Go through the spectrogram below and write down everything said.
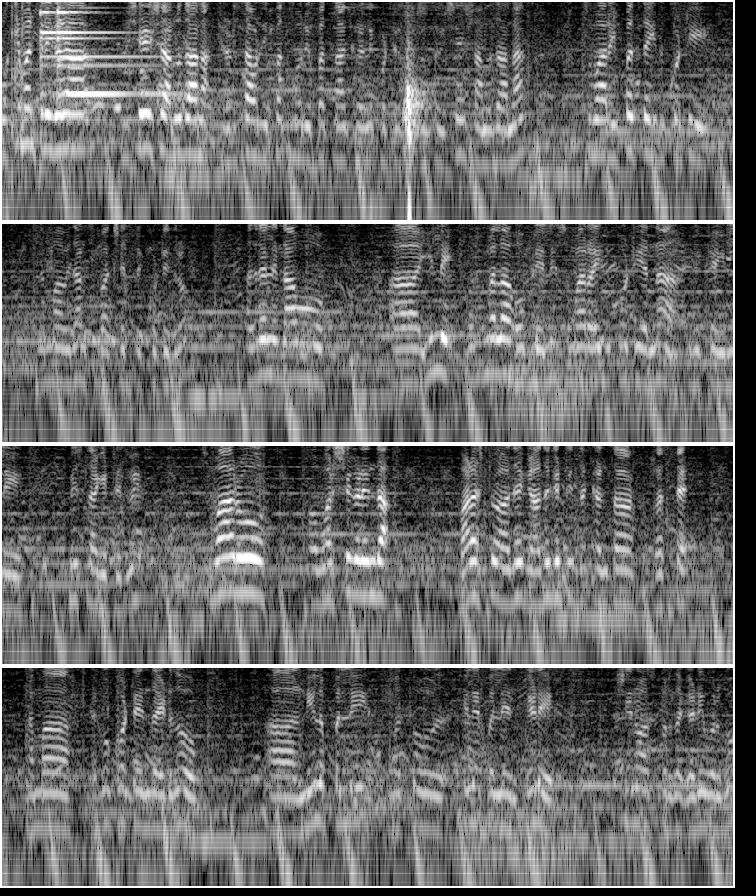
ಮುಖ್ಯಮಂತ್ರಿಗಳ ವಿಶೇಷ ಅನುದಾನ, ಎರಡು ಸಾವಿರದ ಇಪ್ಪತ್ತ್ಮೂರು ಇಪ್ಪತ್ತ್ನಾಲ್ಕರಲ್ಲಿ ಕೊಟ್ಟಿರ್ತಕ್ಕಂಥ ವಿಶೇಷ ಅನುದಾನ ಸುಮಾರು ಇಪ್ಪತ್ತೈದು ಕೋಟಿ ನಮ್ಮ ವಿಧಾನಸಭಾ ಕ್ಷೇತ್ರಕ್ಕೆ ಕೊಟ್ಟಿದ್ದರು ಅದರಲ್ಲಿ ನಾವು ಇಲ್ಲಿ ನಿರ್ಮಲ ಹೋಬಳಿಯಲ್ಲಿ ಸುಮಾರು ಐದು ಕೋಟಿಯನ್ನು ಇದಕ್ಕೆ ಇಲ್ಲಿ ಮೀಸಲಾಗಿಟ್ಟಿದ್ವಿ. ಸುಮಾರು ವರ್ಷಗಳಿಂದ ಭಾಳಷ್ಟು ಅದೇ ಹದಗೆಟ್ಟಿರ್ತಕ್ಕಂಥ ರಸ್ತೆ ನಮ್ಮ ಯಗ್ಗುಕೋಟೆಯಿಂದ ಹಿಡಿದು ನೀಲಪಲ್ಲಿ ಮತ್ತು ಸೀಲೆಪಲ್ಲಿ ಅಂತ ಹೇಳಿ ಶ್ರೀನಿವಾಸಪುರದ ಗಡಿವರೆಗೂ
